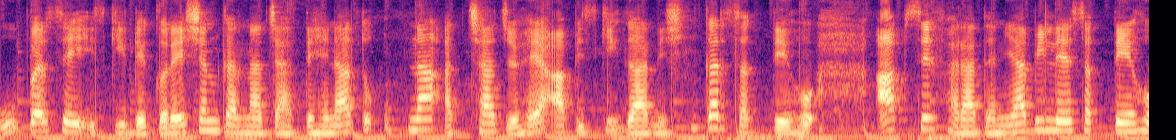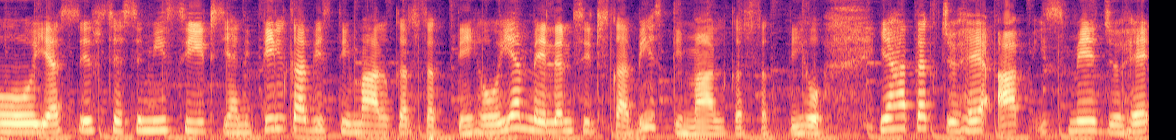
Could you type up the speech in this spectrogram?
ऊपर से इसकी डेकोरेशन करना चाहते हैं ना तो उतना अच्छा जो है आप इसकी गार्निशिंग कर सकते हो। आप सिर्फ़ हरा धनिया भी ले सकते हो या सिर्फ़ सेसमी सीड्स यानी तिल का भी इस्तेमाल कर सकते हो या मेलन सीड्स का भी इस्तेमाल कर सकते हो। यहाँ तक जो है आप इसमें जो है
